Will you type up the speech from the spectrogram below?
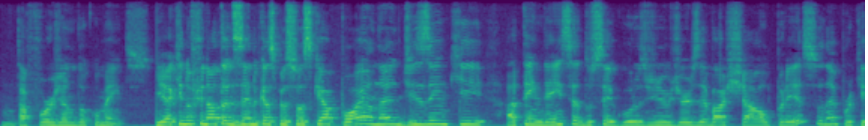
Não tá forjando documentos. E aqui no final tá dizendo que as pessoas que apoiam, né, dizem que a tendência dos seguros de New Jersey é baixar o preço, né? Porque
